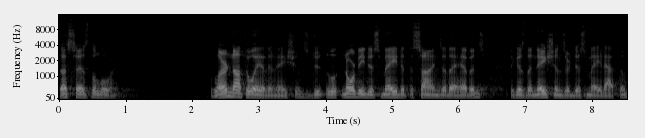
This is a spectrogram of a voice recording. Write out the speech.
Thus says the Lord Learn not the way of the nations, nor be dismayed at the signs of the heavens, because the nations are dismayed at them.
